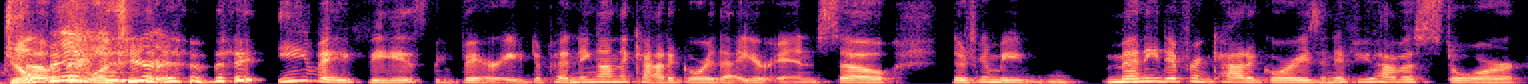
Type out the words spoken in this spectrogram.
jump So- in. Let's hear it. the eBay fees vary depending on the category that you're in. So there's going to be many different categories. And if you have a store,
